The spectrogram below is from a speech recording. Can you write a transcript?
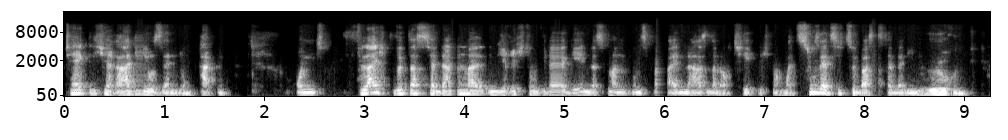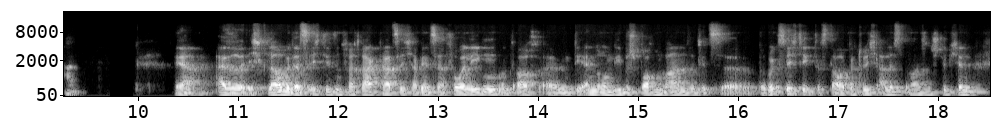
tägliche Radiosendung hatten. Und vielleicht wird das ja dann mal in die Richtung wieder gehen, dass man uns beiden Nasen dann auch täglich nochmal zusätzlich zu Basta Berlin hören kann. Ja, also ich glaube, dass ich diesen Vertrag tatsächlich, ich habe jetzt ja vorliegen und auch ähm, die Änderungen, die besprochen waren, sind jetzt äh, berücksichtigt. Das dauert natürlich alles immer so ein Stückchen,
